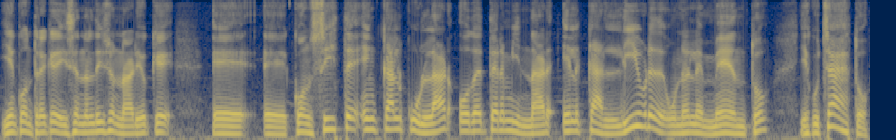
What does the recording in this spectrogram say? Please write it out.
Y encontré que dice en el diccionario que eh, eh, consiste en calcular o determinar el calibre de un elemento. Y escucha esto,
